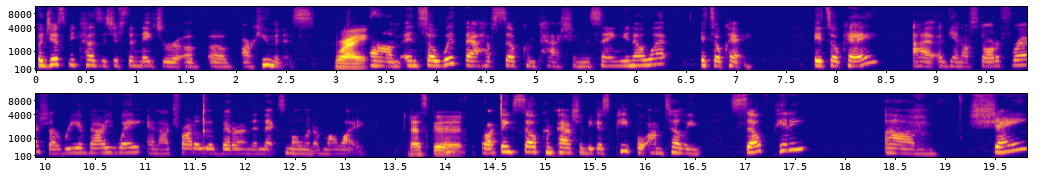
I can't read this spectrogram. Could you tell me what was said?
but just because it's just the nature of, of our humanness. right. Um, and so with that, have self compassion and saying, you know what, it's okay, it's okay. I again, I start afresh, I reevaluate, and I try to live better in the next moment of my life. That's good. So I think self compassion because people, I'm telling you, self pity, um, shame,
